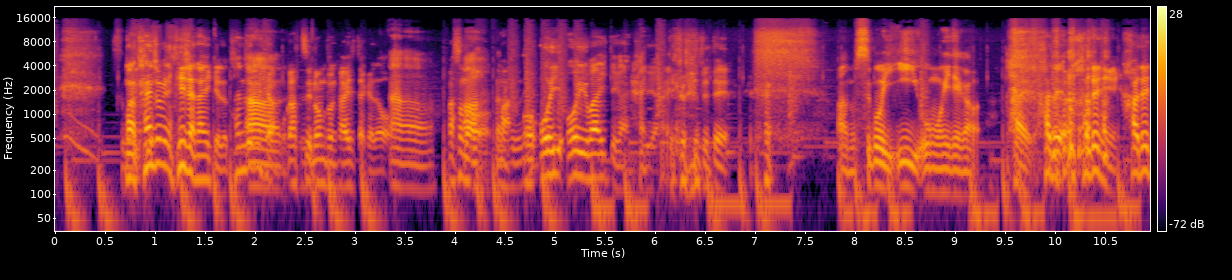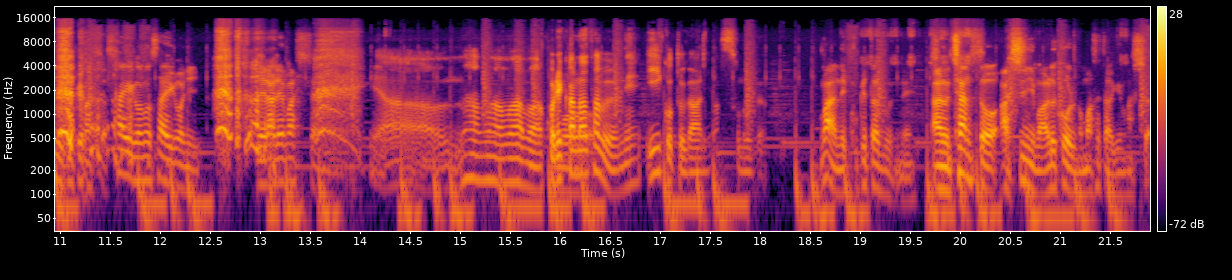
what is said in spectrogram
まあ、誕生日の日じゃないけど、誕生日はがっつり論文書いてたけど、あーまあ、その、まああなるほどね、おお祝いって感じでやってくれてて、あのすごいいい思い出が。はい、派手派手に、派手に書けました。最後の最後に出られましたね。いやーまあまあまあまあ、これから多分ね、いいことがあります、その分。まあね、こけた分ね、あのちゃんと足にもアルコール飲ませてあげました。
